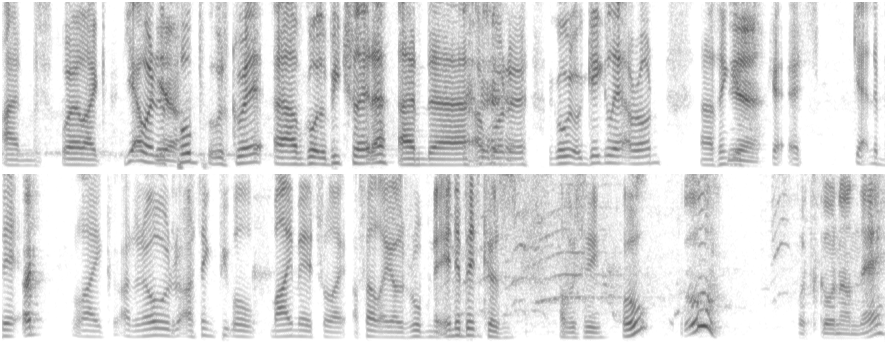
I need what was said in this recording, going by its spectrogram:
And we're like, yeah, I went to Yeah. the pub. It was great. Uh, I'm going to the beach later, and uh, I'm going to go to a gig later on. And I think Yeah. it's it's getting a bit I- like I don't know. I think people, my mates, were like, I felt like I was rubbing it in a bit because obviously, oh, Ooh, what's going on there?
